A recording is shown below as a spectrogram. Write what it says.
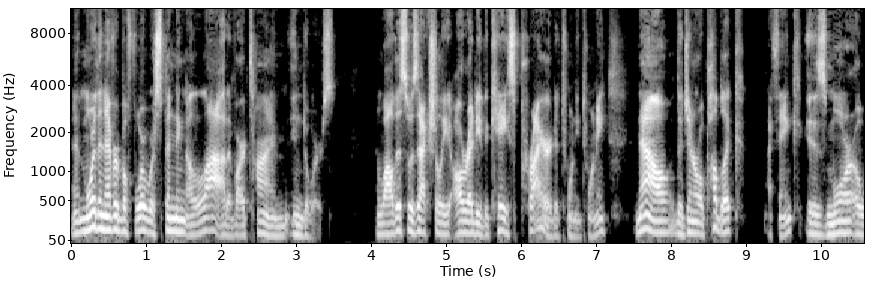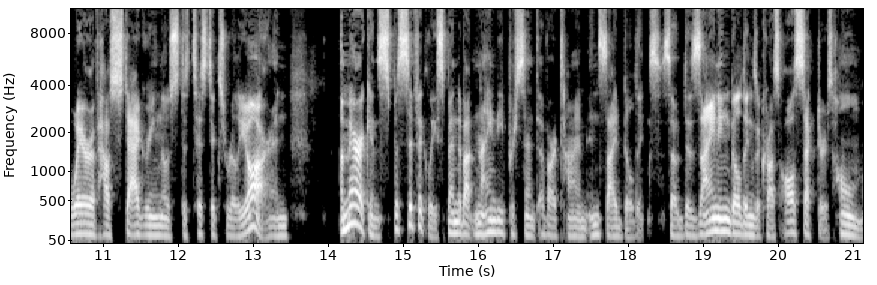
And more than ever before, we're spending a lot of our time indoors. And while this was actually already the case prior to 2020, now the general public, I think, is more aware of how staggering those statistics really are. And Americans specifically spend about 90% of our time inside buildings. So, designing buildings across all sectors home,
